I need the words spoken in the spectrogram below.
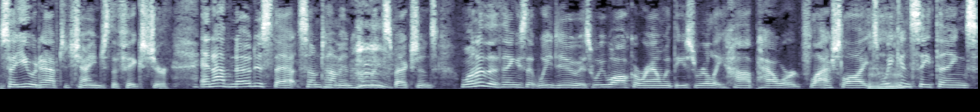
So you would have to change the fixture. And I've noticed that sometime in home inspections, one of the things that we do is we walk around with these really high powered flashlights. We mm-hmm. can see things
